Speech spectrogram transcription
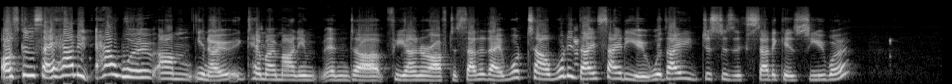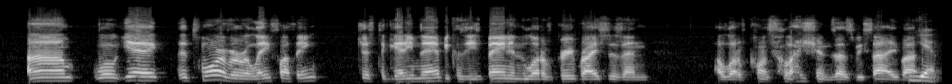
I was going to say, how did how were um you know Camo Martin and uh, Fiona after Saturday? What uh, what did they say to you? Were they just as ecstatic as you were? Um, well, yeah, it's more of a relief, I think, just to get him there because he's been in a lot of group races and a lot of consolations, as we say. But Yep.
